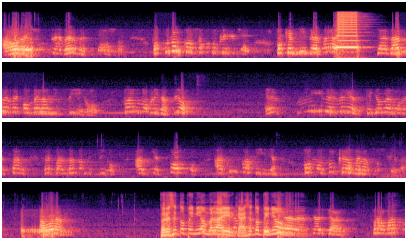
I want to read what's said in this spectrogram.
ahora es un deber de esposa. Porque una cosa es una obligación, porque mi deber de darle de comer a mis hijos no es una obligación. Es mi deber que yo debo de estar respaldando a mis hijos, a mi esposo, a mi familia, como tú núcleo de la sociedad. Ahora mismo. Pero esa es tu opinión, ¿verdad, Irka? Esa es tu opinión. Probando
